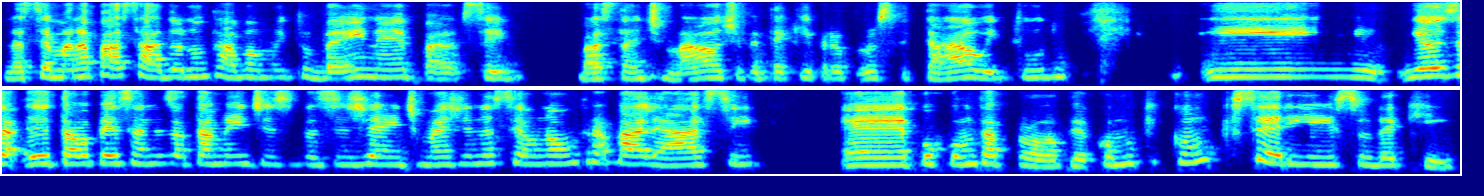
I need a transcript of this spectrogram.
na semana passada eu não estava muito bem, né? Passei bastante mal, tive até que ir para o hospital e tudo. E, e eu estava pensando exatamente isso. Assim, gente, imagina se eu não trabalhasse é, por conta própria, como que, como que seria isso daqui?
